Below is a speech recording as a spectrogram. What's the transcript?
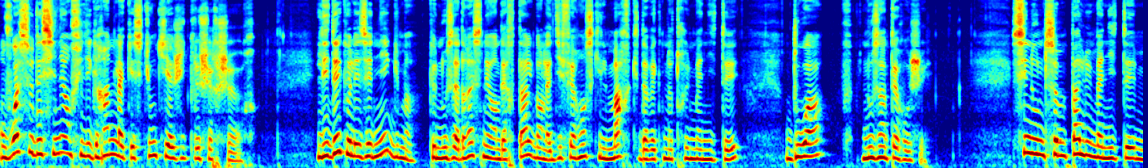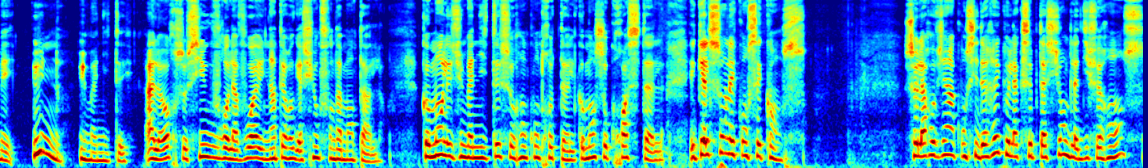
On voit se dessiner en filigrane la question qui agite le chercheur. L'idée que les énigmes que nous adresse Néandertal dans la différence qu'il marque d'avec notre humanité doivent nous interroger. Si nous ne sommes pas l'humanité, mais une humanité, alors ceci ouvre la voie à une interrogation fondamentale. Comment les humanités se rencontrent-elles? Comment se croisent-elles? Et quelles sont les conséquences? Cela revient à considérer que l'acceptation de la différence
